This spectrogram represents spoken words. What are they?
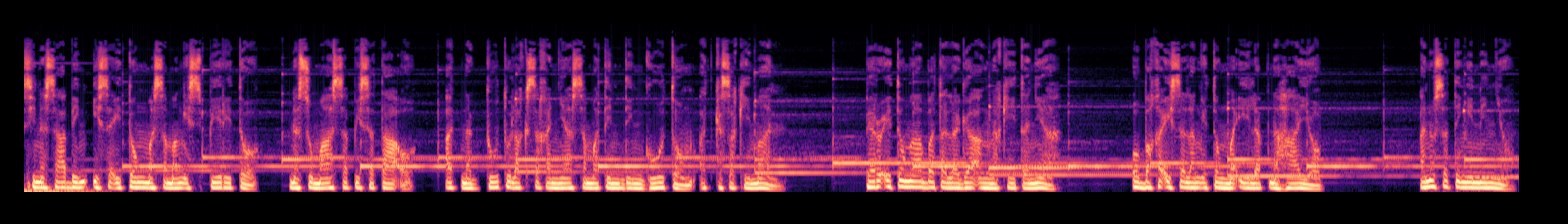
Sinasabing isa itong masamang espiritu na sumasapi sa tao at nagtutulak sa kanya sa matinding gutom at kasakiman. Pero ito nga ba talaga ang nakita niya? O baka isa lang itong mailap na hayop? Ano sa tingin ninyo?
